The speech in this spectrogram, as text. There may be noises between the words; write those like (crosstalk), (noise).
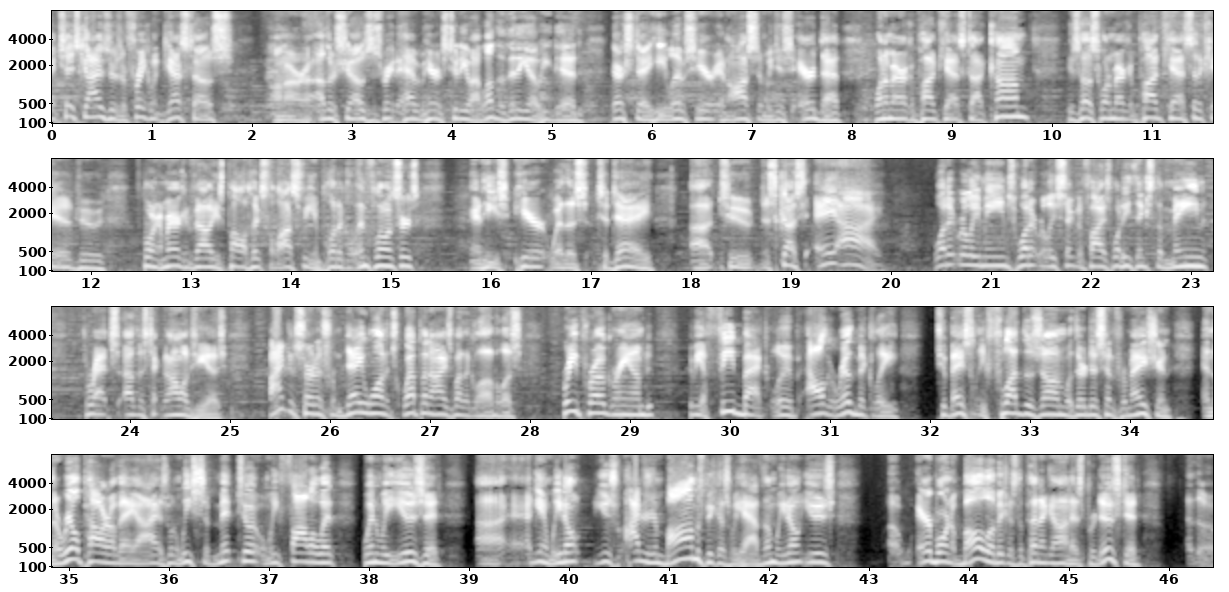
right, Chase Geiser is a frequent guest host on our other shows. It's great to have him here in studio. I love the video he did yesterday. He lives here in Austin. We just aired that. OneAmericanPodcast.com. He's host One American Podcast dedicated to exploring American values, politics, philosophy, and political influencers. And he's here with us today uh, to discuss AI, what it really means, what it really signifies, what he thinks the main threats of this technology is. My concern is from day one, it's weaponized by the globalists, pre programmed to be a feedback loop algorithmically to basically flood the zone with their disinformation. And the real power of AI is when we submit to it, when we follow it, when we use it. Uh, again, we don't use hydrogen bombs because we have them. We don't use uh, airborne Ebola because the Pentagon has produced it.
